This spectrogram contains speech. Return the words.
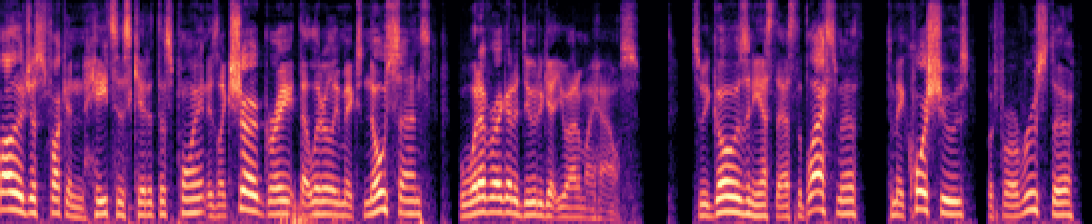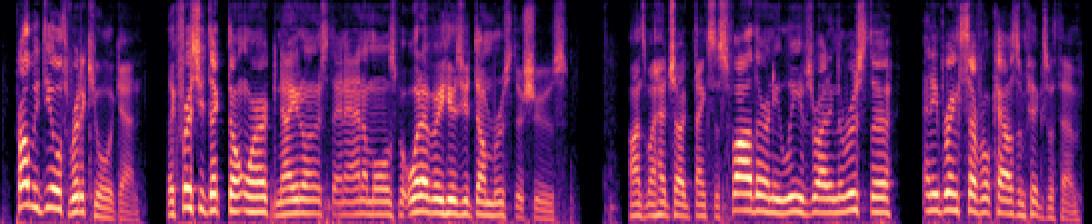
Father just fucking hates his kid at this point. Is like, sure, great, that literally makes no sense, but whatever I gotta do to get you out of my house. So he goes and he has to ask the blacksmith to make horseshoes, but for a rooster, probably deal with ridicule again. Like, first your dick don't work, now you don't understand animals, but whatever, here's your dumb rooster shoes. Hans my hedgehog thanks his father and he leaves riding the rooster, and he brings several cows and pigs with him.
